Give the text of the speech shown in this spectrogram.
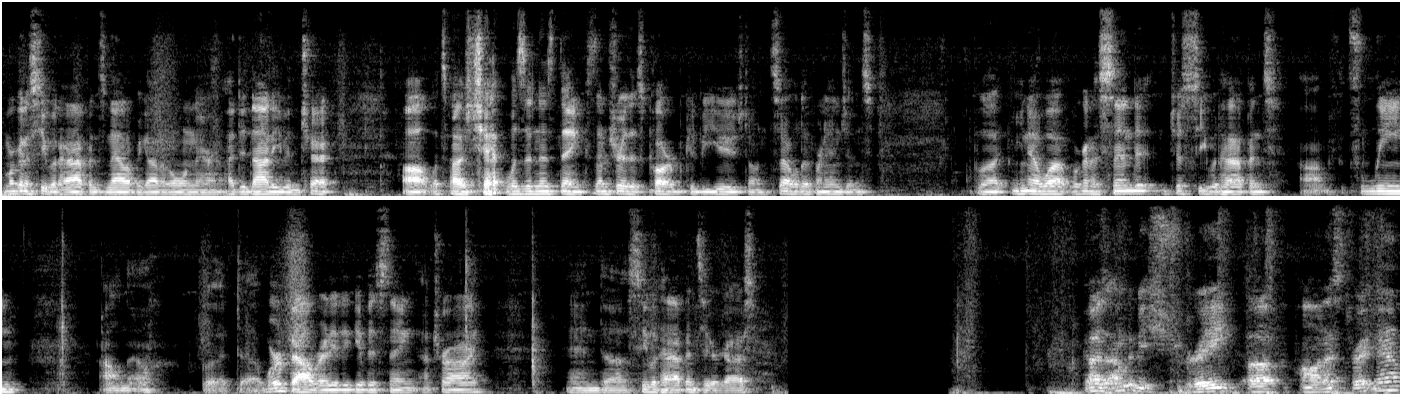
We're going to see what happens now that we got it on there. I did not even check uh, what size jet was in this thing because I'm sure this carb could be used on several different engines. But you know what? We're going to send it, just see what happens. Um, if it's lean, I don't know. But uh, we're about ready to give this thing a try and uh, see what happens here, guys. Guys, I'm going to be straight up honest right now.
